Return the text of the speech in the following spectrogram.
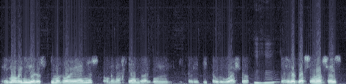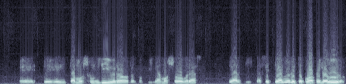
hemos venido los últimos nueve años homenajeando a algún historietista uruguayo. Entonces lo que hacemos es, este, editamos un libro, recopilamos obras de artistas. Este año le tocó a Pelo Duro.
